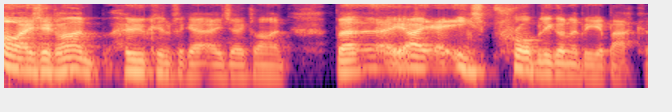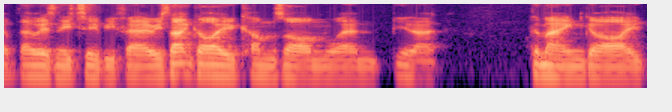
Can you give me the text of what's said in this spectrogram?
Oh, AJ Klein. Who can forget AJ Klein? But I, I, he's probably going to be a backup, though, isn't he? To be fair, he's that guy who comes on when you know the main guy.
